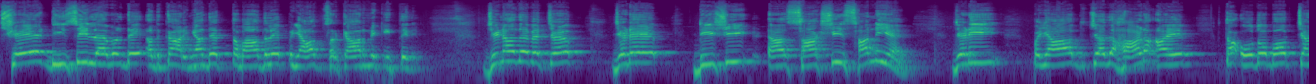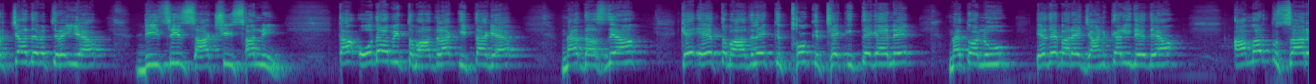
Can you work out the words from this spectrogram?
6 ਡੀਸੀ ਲੈਵਲ ਦੇ ਅਧਿਕਾਰੀਆਂ ਦੇ ਤਬਾਦਲੇ ਪੰਜਾਬ ਸਰਕਾਰ ਨੇ ਕੀਤੇ ਨੇ। ਜਿਨ੍ਹਾਂ ਦੇ ਵਿੱਚ ਜਿਹੜੇ ਡੀਸੀ ਸਾਕਸ਼ੀ ਸਾਨੀ ਹੈ, ਜਿਹੜੀ ਪੰਜਾਬ 'ਚ ਜਦ ਹੜ੍ਹ ਆਏ, ਤਾਂ ਉਦੋਂ ਬਹੁਤ ਚਰਚਾ ਦੇ ਵਿੱਚ ਰਹੀ ਆ ਡੀਸੀ ਸਾਕਸ਼ੀ ਸਾਨੀ ਤਾਂ ਉਹਦਾ ਵੀ ਤਬਾਦਲਾ ਕੀਤਾ ਗਿਆ। ਮੈਂ ਦੱਸ ਦਿਆਂ ਕਿ ਇਹ ਤਬਾਦਲੇ ਕਿੱਥੋਂ ਕਿੱਥੇ ਕੀਤੇ ਗਏ ਨੇ? ਮੈਂ ਤੁਹਾਨੂੰ ਇਹਦੇ ਬਾਰੇ ਜਾਣਕਾਰੀ ਦੇ ਦਿਆਂ। ਅੰਮ੍ਰਿਤਸਰ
